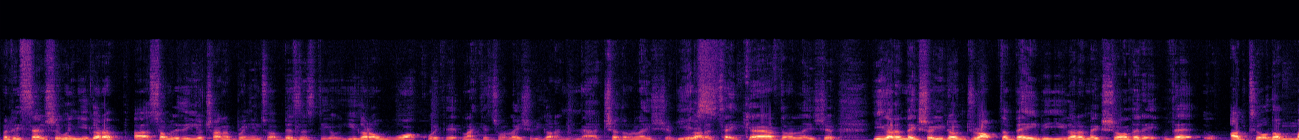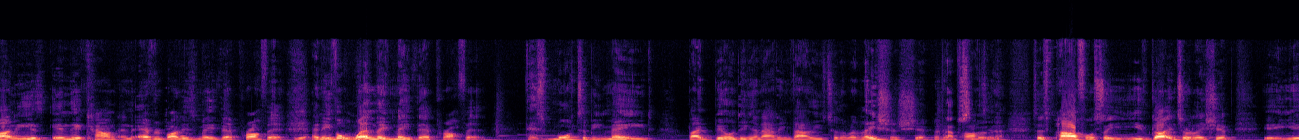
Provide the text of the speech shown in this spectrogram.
But essentially, when you got a uh, somebody that you're trying to bring into a business deal, you got to walk with it like it's a relationship. You got to nurture the relationship. You got to take care of the relationship. You got to make sure you don't drop the baby. You got to make sure that it that until the money is in the account and everybody's made their profit. And even when they've made their profit, there's more to be made by building and adding value to the relationship and Absolutely. So it's powerful. So you- you've got into a relationship, you, you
